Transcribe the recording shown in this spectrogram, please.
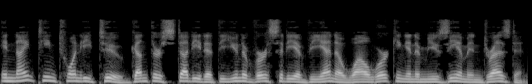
In 1922 Gunther studied at the University of Vienna while working in a museum in Dresden.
